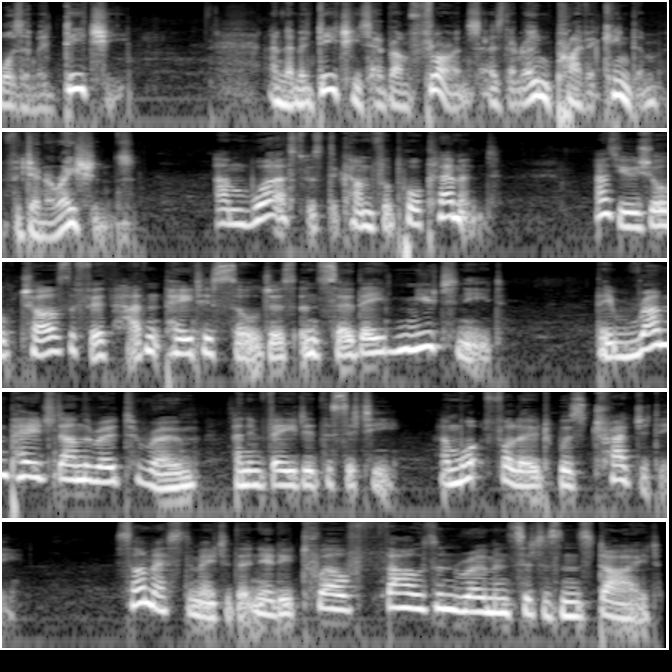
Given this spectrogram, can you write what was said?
was a Medici. And the Medicis had run Florence as their own private kingdom for generations. And worse was to come for poor Clement. As usual, Charles V hadn't paid his soldiers, and so they mutinied. They rampaged down the road to Rome and invaded the city, and what followed was tragedy. Some estimated that nearly 12,000 Roman citizens died,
